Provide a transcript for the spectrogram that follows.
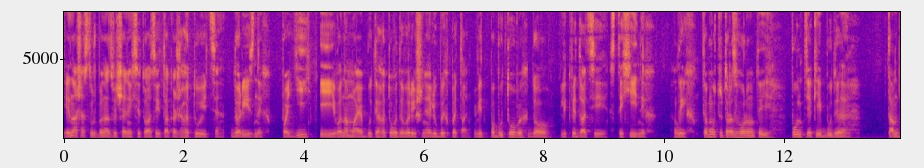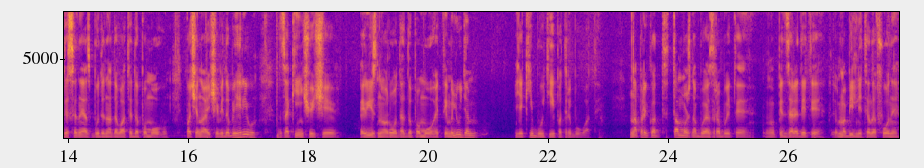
І наша служба надзвичайних ситуацій також готується до різних подій, і вона має бути готова до вирішення будь-яких питань від побутових до ліквідації стихійних лих. Тому тут розгорнутий пункт, який буде там, де СНС буде надавати допомогу, починаючи від обігріву, закінчуючи різного роду допомоги тим людям, які будуть її потребувати. Наприклад, там можна буде зробити, ну, підзарядити мобільні телефони,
